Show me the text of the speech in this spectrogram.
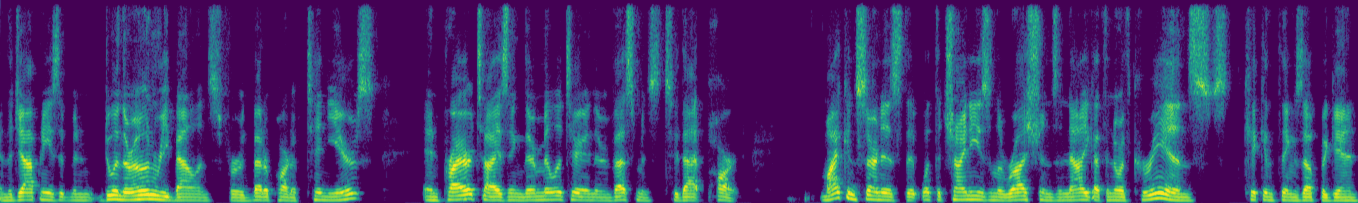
And the Japanese have been doing their own rebalance for the better part of 10 years and prioritizing their military and their investments to that part. My concern is that what the Chinese and the Russians, and now you got the North Koreans kicking things up again,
